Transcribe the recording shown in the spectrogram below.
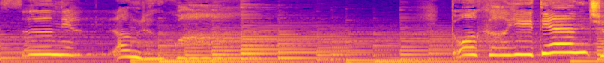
思念让人慌。多喝一点酒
